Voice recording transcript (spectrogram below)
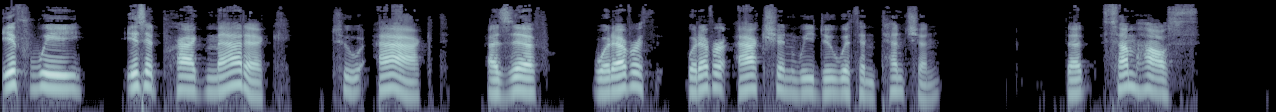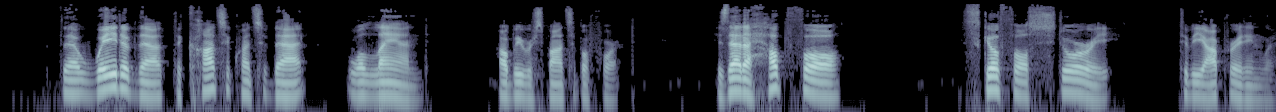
if we is it pragmatic to act as if whatever whatever action we do with intention that somehow the weight of that the consequence of that will land. I'll be responsible for it. Is that a helpful skillful story to be operating with?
